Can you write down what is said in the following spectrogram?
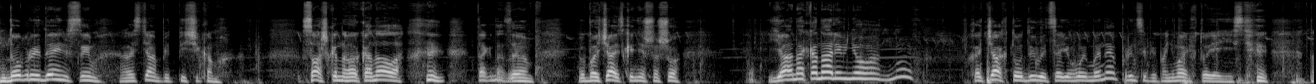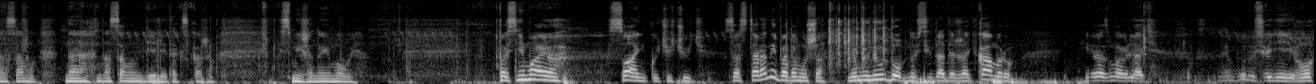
Добрий день всім гостям, підписчикам Сашкиного каналу. Так називаємо. Вибачаюсь, звісно, що я на каналі в нього. Ну, хоча хто дивиться його і мене, в принципі, розуміють, хто я є. На, самому, на, на самом деле, так скажем, смішаною мовою. Поснімаю Саньку чуть-чуть со сторони, тому що йому неудобно завжди держати камеру і розмовляти. Я буду сьогодні його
